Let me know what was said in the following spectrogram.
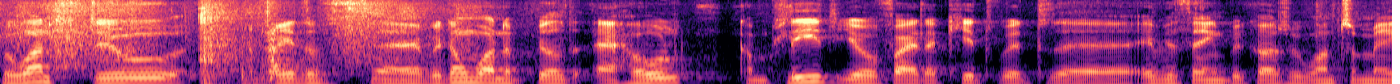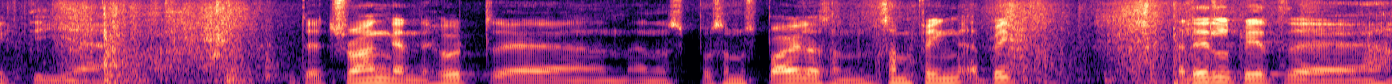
We want to do bit of, uh, we don't want to build a whole complete Eurofighter kit with uh, everything because we want to make the uh, the trunk and the hood uh, and, and some spoilers and something a bit, a little bit uh,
